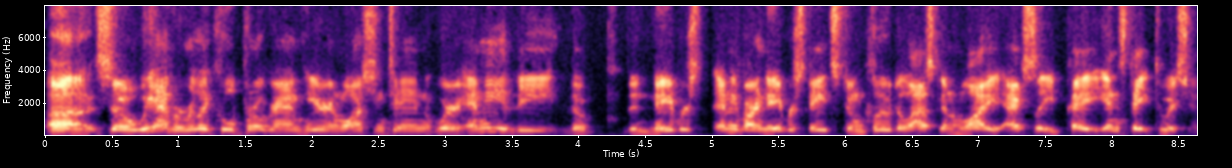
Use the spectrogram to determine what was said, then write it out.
Uh, so we have a really cool program here in Washington where any of the the the neighbors, any of our neighbor states, to include Alaska and Hawaii, actually pay in-state tuition.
